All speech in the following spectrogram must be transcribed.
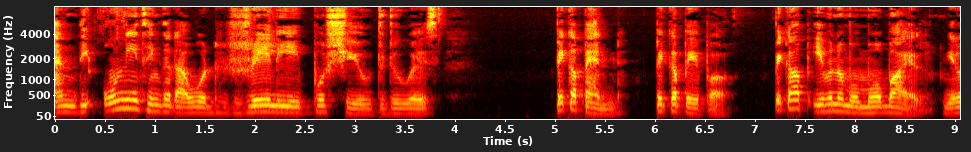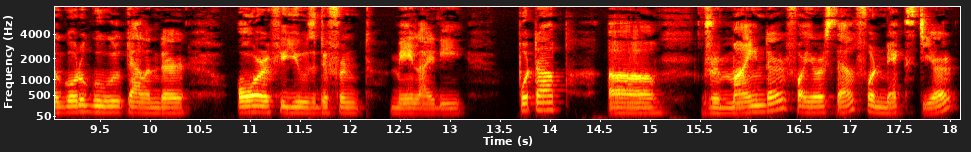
and the only thing that I would really push you to do is pick a pen, pick a paper, pick up even a mobile, you know, go to Google Calendar, or if you use a different mail ID, put up a reminder for yourself for next year,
